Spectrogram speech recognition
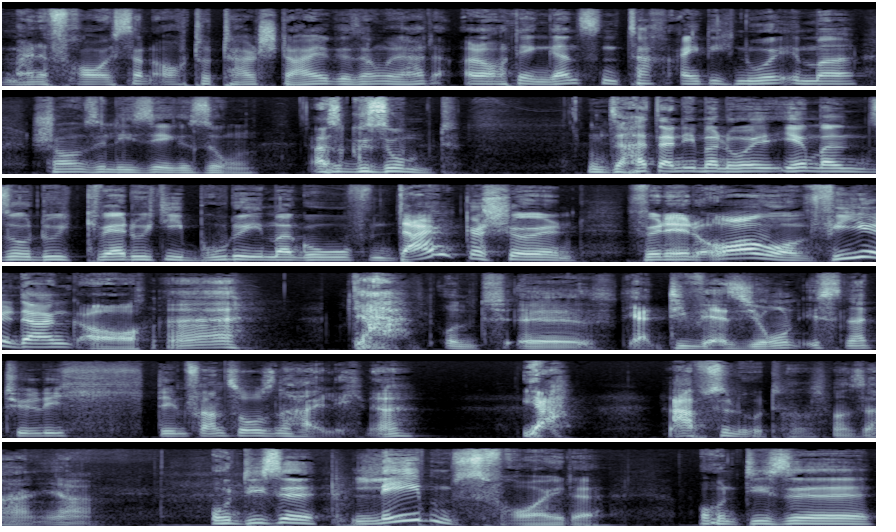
meine Frau ist dann auch total steil gesungen und hat auch den ganzen Tag eigentlich nur immer Champs-Élysées gesungen. Also gesummt. Und sie hat dann immer nur irgendwann so durch, quer durch die Bude immer gerufen, Dankeschön für den Ohrwurm, vielen Dank auch. Äh, ja, und äh, ja, die Version ist natürlich den Franzosen heilig, ne? Ja, absolut. Muss man sagen, ja. Und diese Lebensfreude und diese,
